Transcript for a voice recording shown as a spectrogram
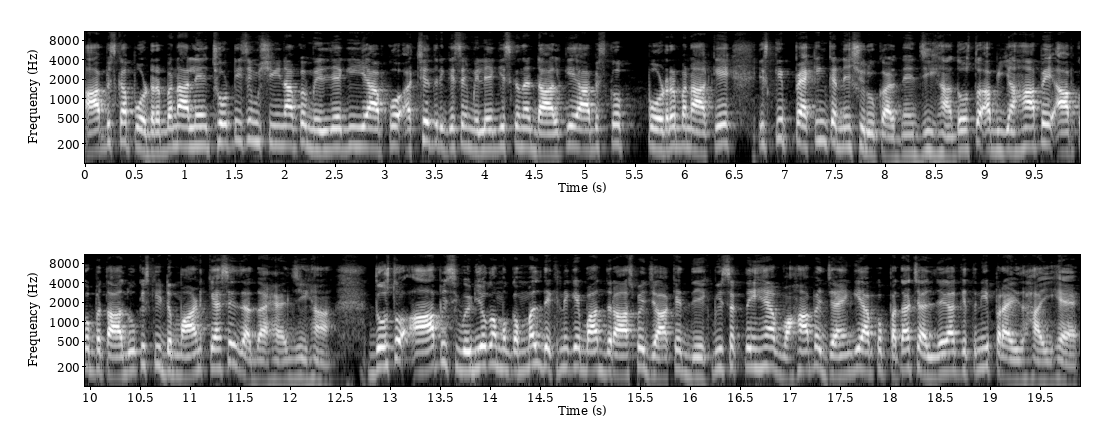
आप इसका पाउडर बना लें, छोटी सी मशीन आपको मिल जाएगी, ये आपको अच्छे तरीके से मिलेगी, इसके अंदर डाल के आप इसको पाउडर बना के इसकी पैकिंग करनी शुरू कर दें। जी हाँ दोस्तों, अब यहाँ पे आपको बता दूँ कि इसकी डिमांड कैसे ज़्यादा है। जी हाँ दोस्तों, आप इस वीडियो का मुकम्मल देखने के बाद दराज पे जाके देख भी सकते हैं। वहाँ पे जाएँगे, आपको पता चल जाएगा कितनी प्राइस हाई है।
